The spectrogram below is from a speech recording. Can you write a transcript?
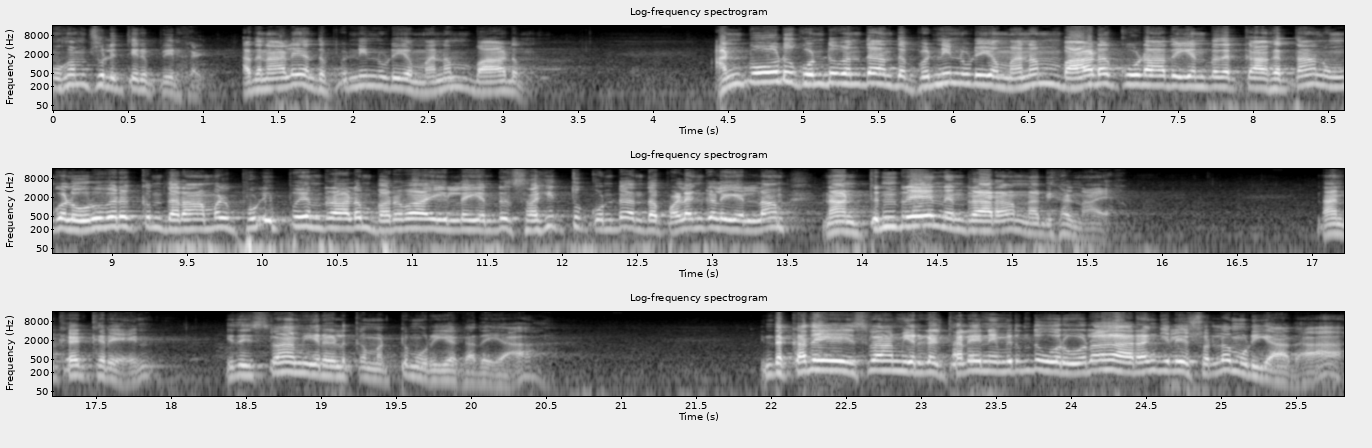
முகம் சுளித்திருப்பீர்கள். அதனாலே அந்த பெண்ணினுடைய மனம் பாடும் அன்போடு கொண்டு வந்த அந்த பெண்ணினுடைய மனம் பாடக்கூடாது என்பதற்காகத்தான் உங்கள் ஒருவருக்கும் தராமல் புளிப்பு என்றாலும் பரவாயில்லை என்று சகித்து கொண்டு அந்த பழங்களை எல்லாம் நான் தின்றேன் என்றாராம் நபிகள் நாயகம். நான் கேட்கிறேன் இது இஸ்லாமியர்களுக்கு மட்டும் உரிய கதையா? இந்த கதையை இஸ்லாமியர்கள் தலை நிமிர்ந்து ஒரு உலக அரங்கிலே சொல்ல முடியாதா?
